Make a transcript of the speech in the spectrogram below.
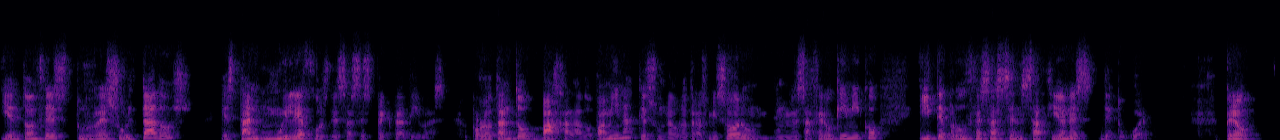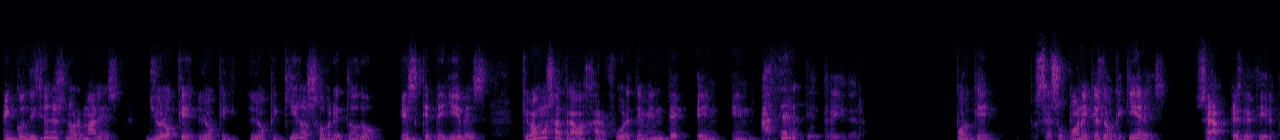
y entonces tus resultados están muy lejos de esas expectativas. Por lo tanto, baja la dopamina, que es un neurotransmisor, un, mensajero químico, y te produce esas sensaciones de tu cuerpo. Pero en condiciones normales, yo lo que, lo que, lo que quiero sobre todo es que te lleves, que vamos a trabajar fuertemente en, en hacerte trader. Porque se supone que es lo que quieres. O sea, es decir,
